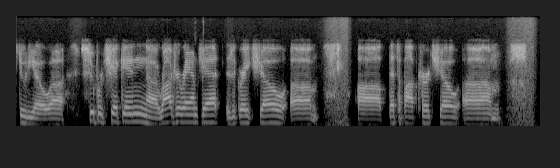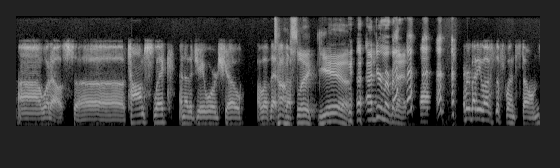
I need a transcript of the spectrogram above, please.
studio, uh, Super Chicken, uh, Roger Ramjet is a great show. Um, uh, that's a Bob Kurtz show. Um, uh, what else? Uh, Tom Slick, another Jay Ward show. I love that. Tom stuff. Slick, yeah, I do remember that. Everybody loves the Flintstones,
